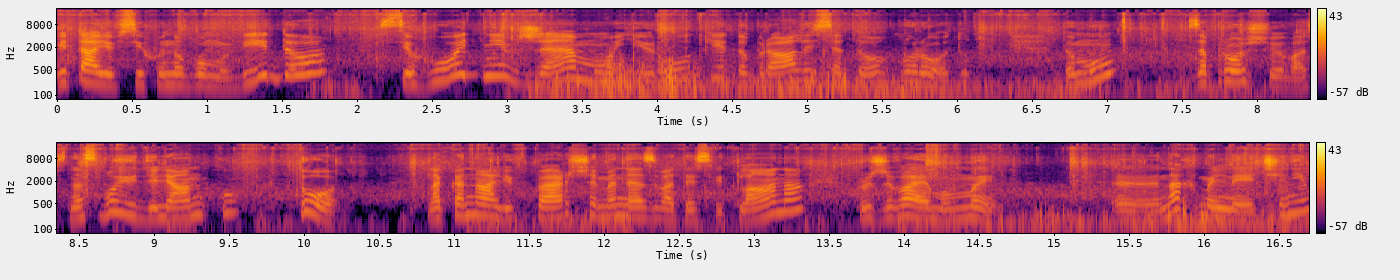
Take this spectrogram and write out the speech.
Вітаю всіх у новому відео. Сьогодні вже мої руки добралися до городу. Тому запрошую вас на свою ділянку. Хто на каналі вперше, мене звати Світлана. Проживаємо ми е, на Хмельниччині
